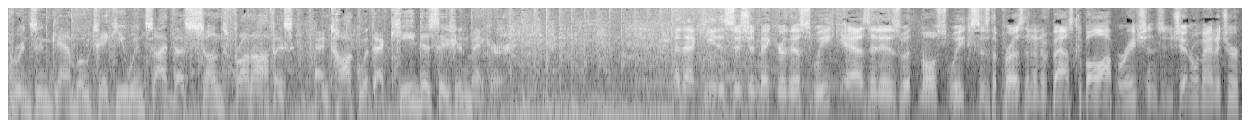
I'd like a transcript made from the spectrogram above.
Burns and Gambo take you inside the Suns front office and talk with a key decision maker. And that key decision maker this week, as it is with most weeks, is the president of basketball operations and general manager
